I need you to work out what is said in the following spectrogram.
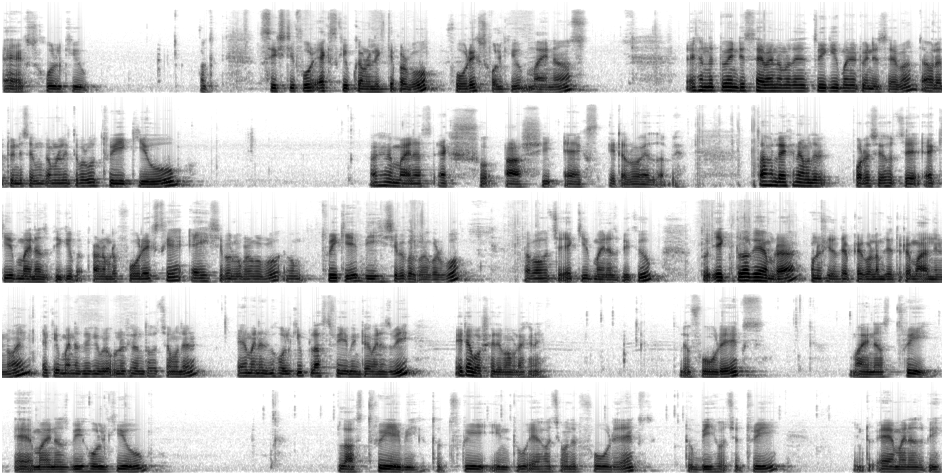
এক্স হোল কিউব অর্থাৎ সিক্সটি ফোর এক্স কিউবকে আমরা লিখতে পারব four x whole cube minus এখানে টোয়েন্টি সেভেন আমাদের থ্রি কিউব মানে টোয়েন্টি সেভেন তাহলে টোয়েন্টি সেভেনকে আমরা লিখতে পারব থ্রি কিউব আর এখানে মাইনাস একশো আশি এক্স এটা রয়ে যাবে। তাহলে এখানে আমাদের পরে সে হচ্ছে a cube minus b cube কারণ আমরা ফোর এক্সকে এ হিসেবে কল্পনা করব এবং থ্রিকে বি হিসেবে কল্পনা করব। তারপর হচ্ছে a cube minus b cube তো একটু আগে আমরা অনুসিদ্ধান্ত অ্যাপ্লাই করলাম যেহেতু এটা মান নির্ণয় একই মাইনাস বি কি অনুসিদ্ধান্ত হচ্ছে আমাদের a minus b whole cube plus three into a minus b এটা বসাই দেবো আমরা এখানে। তাহলে four x minus three a minus b whole cube plus three a b তো থ্রি ইন্টু এ হচ্ছে আমাদের ফোর এক্স টু বি হচ্ছে three into a minus b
